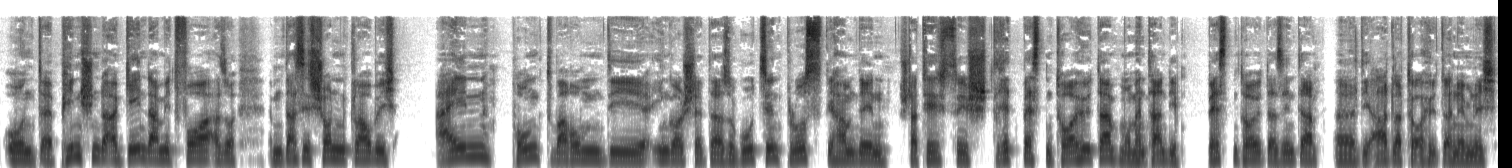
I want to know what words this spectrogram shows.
und äh, pinchen da, gehen damit vor. Also ähm, das ist schon, glaube ich, ein Punkt, warum die Ingolstädter so gut sind. Plus, die haben den statistisch drittbesten Torhüter. Momentan die besten Torhüter sind ja äh, die Adler-Torhüter, nämlich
